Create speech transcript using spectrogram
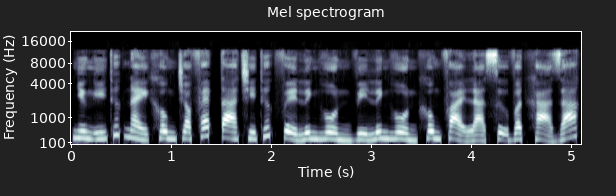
nhưng ý thức này không cho phép ta tri thức về linh hồn vì linh hồn không phải là sự vật khả giác.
